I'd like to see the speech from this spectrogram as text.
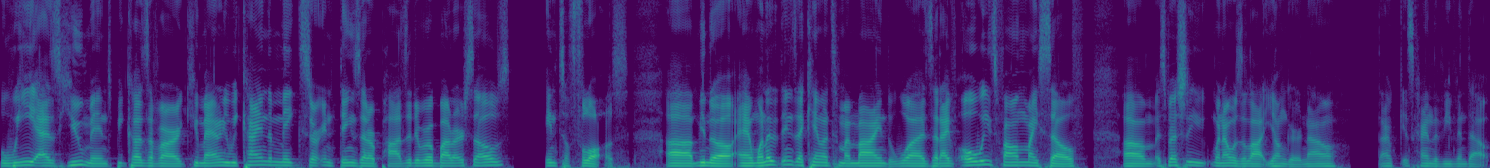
we as humans, because of our humanity, we kind of make certain things that are positive about ourselves into flaws. Um, you know, and one of the things that came up to my mind was that I've always found myself, um, especially when I was a lot younger. Now it's kind of evened out.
